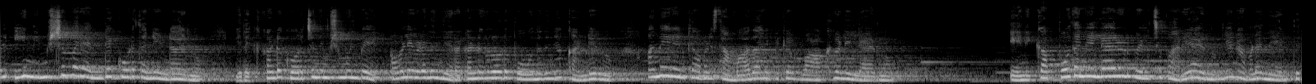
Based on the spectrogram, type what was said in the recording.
ഈ നിമിഷം വരെ എന്റെ കൂടെ തന്നെ ഉണ്ടായിരുന്നു. ഇതൊക്കെ കണ്ട് കുറച്ച് നിമിഷം മുൻപേ അവൾ ഇവിടെ നിന്ന് നിറക്കണ്ണുകളോട് പോകുന്നത് ഞാൻ കണ്ടിരുന്നു. അന്നേരം എനിക്ക് അവളെ സമാധാനിപ്പിക്കാൻ വാക്കുകളില്ലായിരുന്നു. എനിക്കപ്പോൾ തന്നെ എല്ലാവരോടും വിളിച്ച് പറയായിരുന്നു ഞാൻ അവളെ നേരത്തെ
